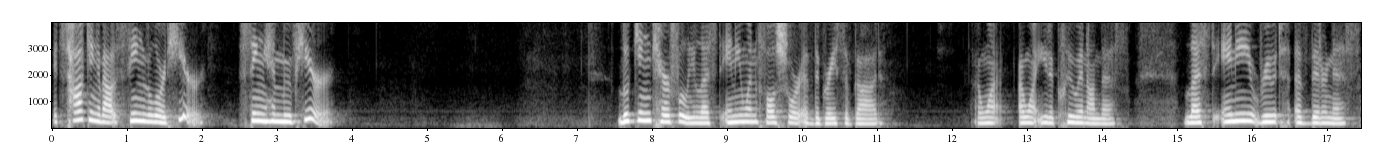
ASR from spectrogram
It's talking about seeing the Lord here, seeing him move here. Looking carefully lest anyone fall short of the grace of God. I want, I want you to clue in on this. Lest any root of bitterness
